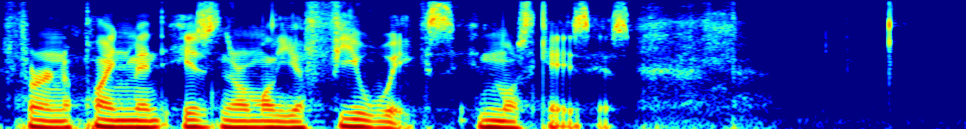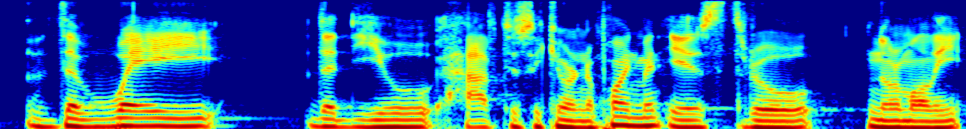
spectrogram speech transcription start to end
for an appointment is normally a few weeks in most cases. The way that you have to secure an appointment is through normally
